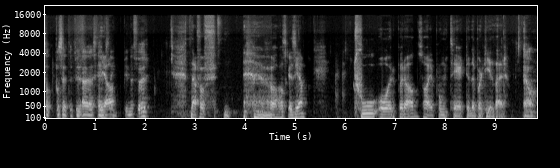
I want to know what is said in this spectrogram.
satt på eh, helt Ja. før? Nei, for hva skal jeg si? Ja? To år på rad så har jeg punktert i det partiet der. Ja.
